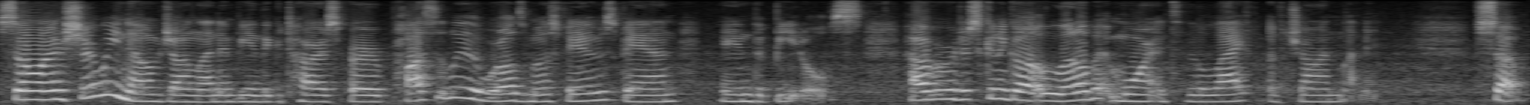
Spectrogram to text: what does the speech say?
So I'm sure we know of John Lennon being the guitarist for possibly the world's most famous band named the Beatles. However, we're just going to go a little bit more into the life of John Lennon. So,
